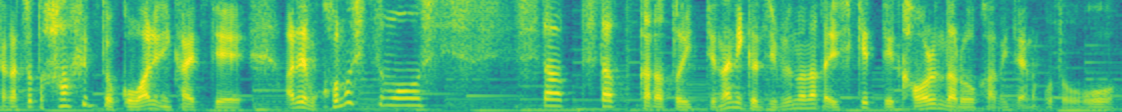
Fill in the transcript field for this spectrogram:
だからちょっとハフッとこう我に返ってあれでもこの質問をしたしたからといって何か自分の中で意思決定変わるんだろうかみたいなことを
